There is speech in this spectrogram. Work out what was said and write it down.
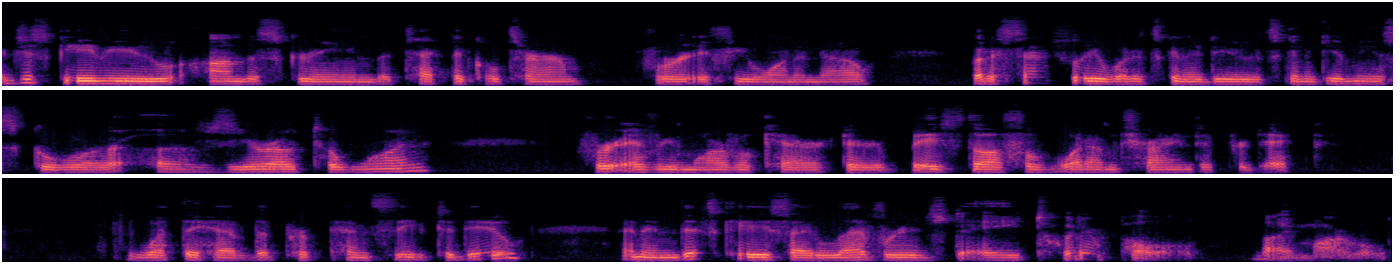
I just gave you on the screen the technical term for if you want to know. But essentially what it's going to do, it's going to give me a score of 0 to 1 for every Marvel character based off of what I'm trying to predict, what they have the propensity to do. And in this case, I leveraged a Twitter poll by Marvel.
